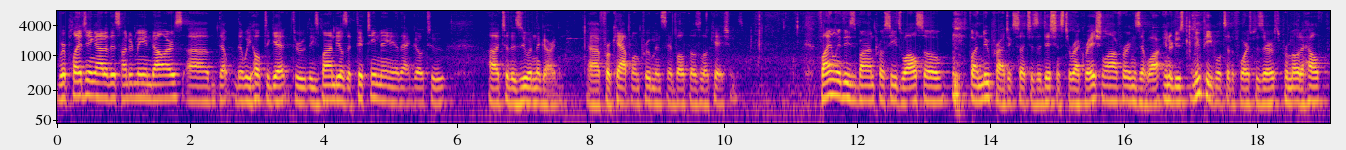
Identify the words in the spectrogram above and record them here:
we're pledging out of this $100 million uh, that, that we hope to get through these bond deals, that 15 million of that go to, uh, to the zoo and the garden uh, for capital improvements at both those locations. Finally, these bond proceeds will also fund new projects such as additions to recreational offerings that will introduce new people to the forest preserves, promote a health,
